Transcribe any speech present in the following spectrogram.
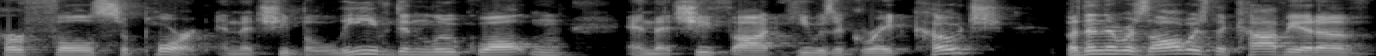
her full support and that she believed in Luke Walton and that she thought he was a great coach. But then there was always the caveat of,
